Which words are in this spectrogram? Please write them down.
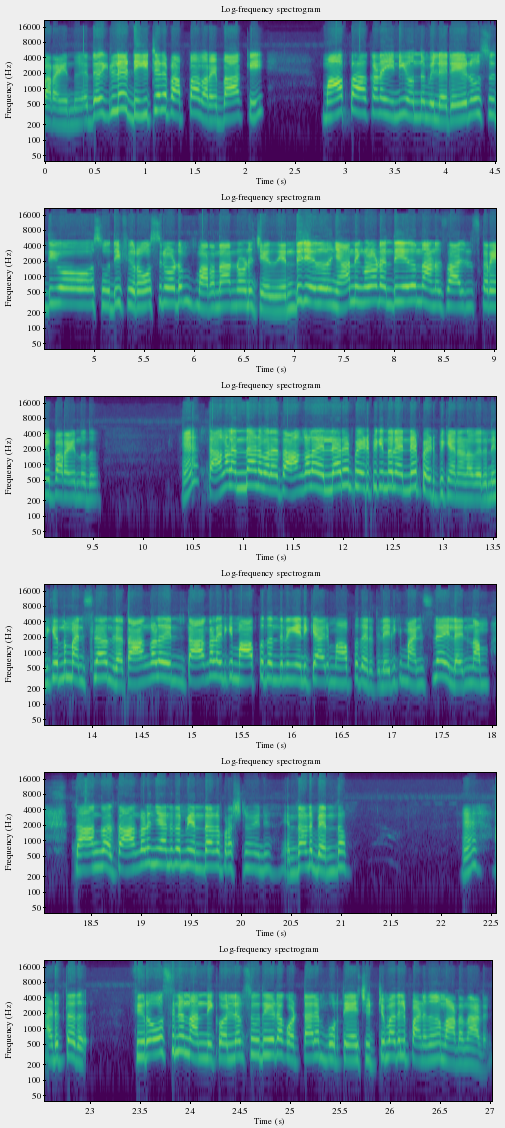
പറയുന്നു. ഇതെല്ലാം ഡീറ്റെയിൽ പപ്പ പറയും. ബാക്കി മാപ്പാക്കണം ഇനിയൊന്നുമില്ല. രേണു സുതിയോ സുതി ഫിറോസിനോടും മറന്നാടിനോടും ചെയ്തത് എന്ത് ചെയ്തത്? ഞാൻ നിങ്ങളോട് എന്ത് ചെയ്തെന്നാണ് സാജൻസ്കറിയെ പറയുന്നത്? ഏഹ് താങ്കൾ എന്താണ് പറയുന്നത് താങ്കളെ എല്ലാവരെയും പേടിപ്പിക്കുന്നത് എന്നെ പേടിപ്പിക്കാനാണ് വരുന്നത്? എനിക്കൊന്നും മനസ്സിലാവുന്നില്ല. താങ്കൾ താങ്കൾ എനിക്ക് മാപ്പ് തന്നില്ലെങ്കിൽ എനിക്ക് ആരും മാപ്പ് തരത്തില്ല. എനിക്ക് മനസ്സിലായില്ല. ഇനി താങ്കൾ താങ്കളും ഞാനും തമ്മിൽ എന്താണ് പ്രശ്നം എന്താണ് ബന്ധം? ഏഹ് അടുത്തത്. ഫിറോസിന് നന്ദി. കൊല്ലം സുധിയുടെ കൊട്ടാരം പൂർത്തിയായി. ചുറ്റുമതിൽ പണിതത് മടനാടൻ.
